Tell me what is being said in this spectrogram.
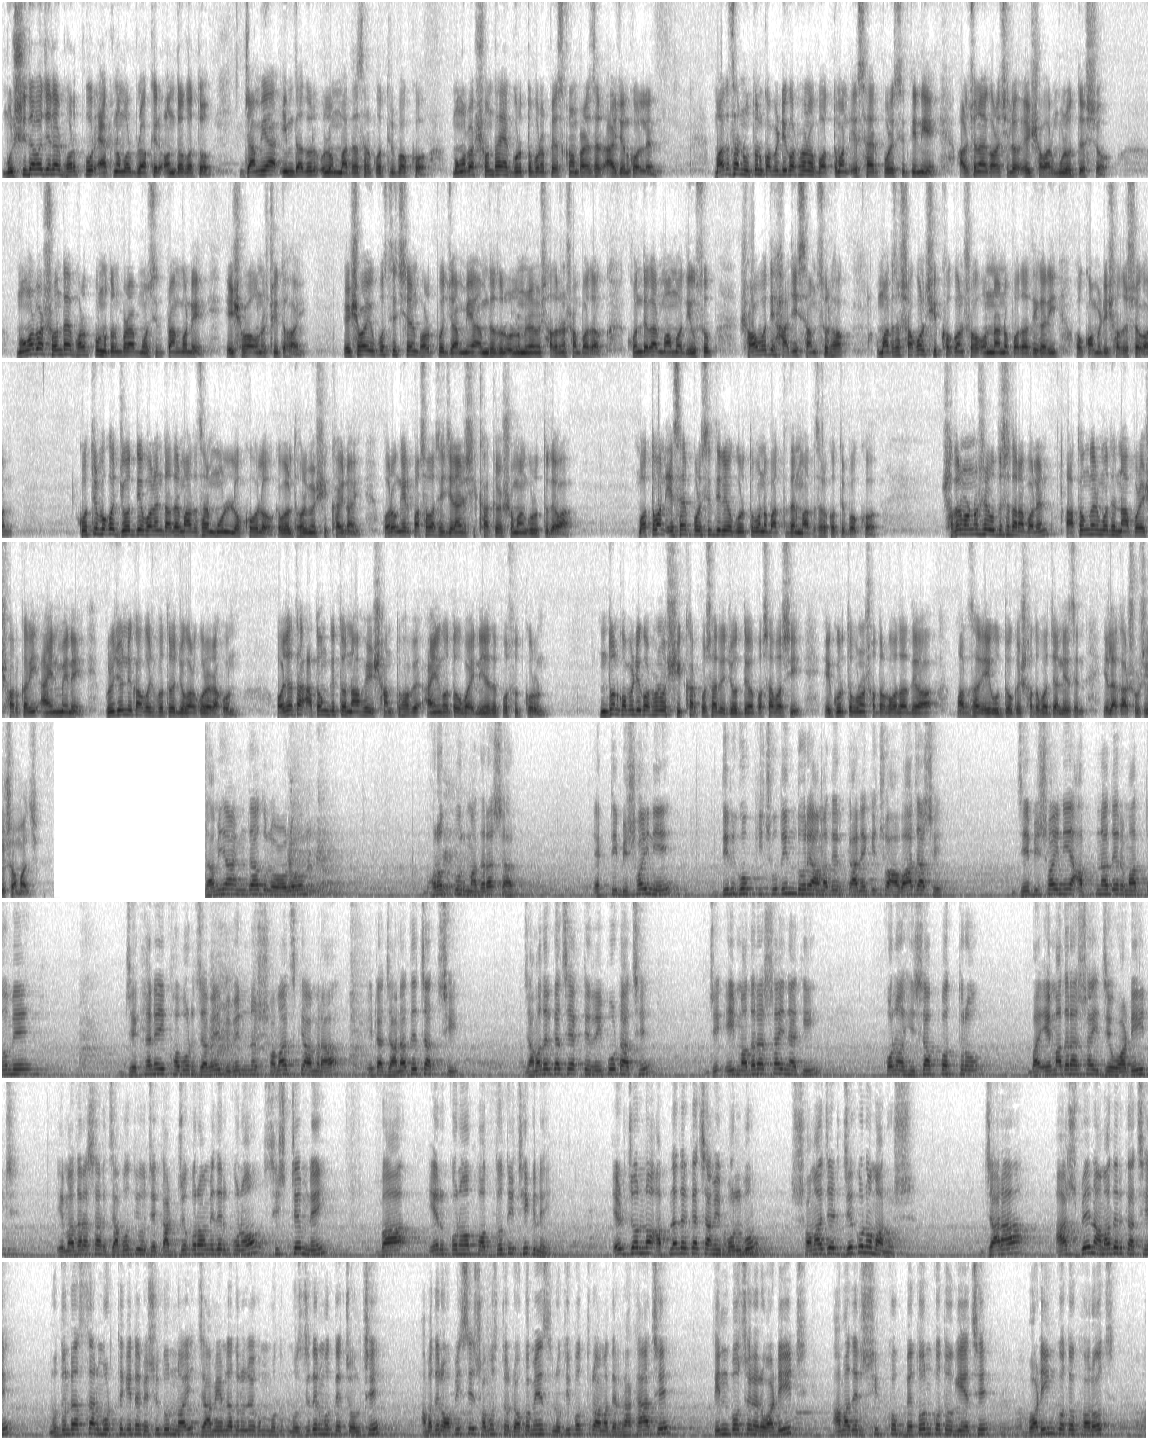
মুর্শিদাবাদ জেলার ভরতপুর এক নম্বর ব্লকের অন্তর্গত জামিয়া ইমদাদুল উলুম মাদ্রাসার কর্তৃপক্ষ মঙ্গলবার সন্ধ্যায় এক গুরুত্বপূর্ণ প্রেস কনফারেন্সের আয়োজন করলেন। মাদ্রাসার নতুন কমিটি গঠন ও বর্তমান এসআইয়ের পরিস্থিতি নিয়ে আলোচনা করা ছিল এই সভার মূল উদ্দেশ্য। মঙ্গলবার সন্ধ্যায় ভরতপুর নতুনপাড়া মসজিদ প্রাঙ্গণে এই সভা অনুষ্ঠিত হয়। এই সভায় উপস্থিত ছিলেন ভরতপুর জামিয়া ইমদাদুল উলুম ইসলামের সাধারণ সম্পাদক খন্দেকার মোহাম্মদ ইউসুফ, সভাপতি হাজি শামসুল হক ও মাদ্রাসার সকল শিক্ষকগণ সহ অন্যান্য পদাধিকারী ও কমিটির সদস্যগণ। কর্তৃপক্ষ জোর দিয়ে বলেন তাদের মাদ্রাসার মূল লক্ষ্য হলো কেবল ধর্মীয় শিক্ষাই নয়, বরং এর পাশাপাশি জেনারেল শিক্ষাকেও সমান গুরুত্ব দেওয়া। বর্তমান এসআর পরিস্থিতি নিয়েও গুরুত্বপূর্ণ বার্তা দেন মাদ্রাসার কর্তৃপক্ষ। সাধারণ মানুষের উদ্দেশ্যে তারা বলেন, আতঙ্কের মধ্যে না পড়ে সরকারি আইন মেনে প্রয়োজনীয় কাগজপত্র জোগাড় করে রাখুন। অযথা আতঙ্কিত না হয়ে শান্তভাবে আইনগত উপায় নিজেদের প্রস্তুত করুন। নতুন কমিটি গঠন ও শিক্ষার প্রসারে জোর দেওয়ার পাশাপাশি এই গুরুত্বপূর্ণ সতর্কতা দেওয়া মাদ্রাসার এই উদ্যোগকে সাধুবাদ জানিয়েছেন এলাকার সুশীল সমাজ। জামিয়া ইমদাদুল আলম ভরতপুর মাদ্রাসার একটি বিষয় নিয়ে দীর্ঘ কিছুদিন ধরে আমাদের কানে কিছু আওয়াজ আসে। যে বিষয় নিয়ে আপনাদের মাধ্যমে যেখানেই খবর যাবে, বিভিন্ন সমাজকে আমরা এটা জানাতে চাচ্ছি যে আমাদের কাছে একটি রিপোর্ট আছে যে এই মাদ্রাসায় নাকি কোনো হিসাবপত্র বা এ মাদ্রাসায় যে অডিট এ মাদ্রাসার যাবতীয় যে কার্যক্রম, এদের কোনো সিস্টেম নেই বা এর কোনো পদ্ধতি ঠিক নেই। এর জন্য আপনাদের কাছে আমি বলব, সমাজের যে কোনো মানুষ, যারা আসবেন আমাদের কাছে, নতুন রাস্তার মোড় থেকে এটা বেশি দূর নয়, জামি আমদাদুল উলুম মসজিদের মধ্যে চলছে। আমাদের অফিসে সমস্ত ডকুমেন্টস নথিপত্র আমাদের রাখা আছে। তিন বছরের অডিট আমাদের শিক্ষক বেতন কত গিয়েছে বোর্ডিং কত খরচ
